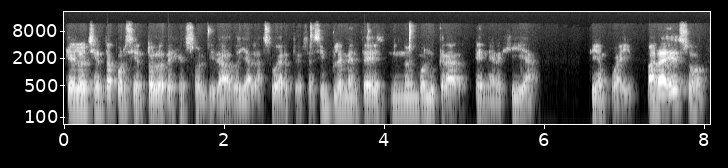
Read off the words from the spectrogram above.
que el 80% lo dejes olvidado y a la suerte, o sea, simplemente es no involucrar energía, tiempo ahí. Para eso,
